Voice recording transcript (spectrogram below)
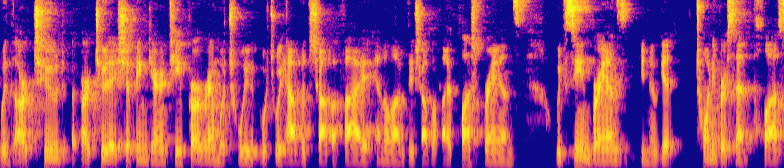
with our two our two day shipping guarantee program, which we which we have with Shopify and a lot of these Shopify Plus brands, we've seen brands you know get twenty percent plus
